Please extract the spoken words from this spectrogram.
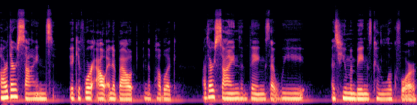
are there signs, like if we're out and about in the public, are there signs and things that we as human beings can look for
